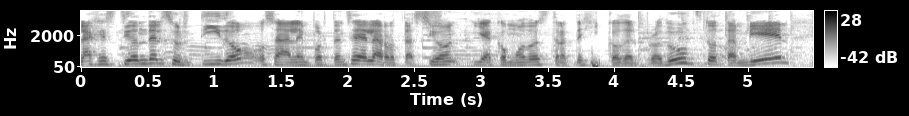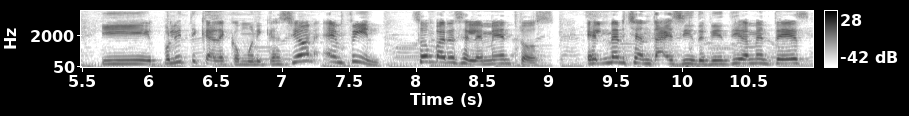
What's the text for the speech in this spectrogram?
la gestión del surtido, o sea, la importancia de la rotación y acomodo estratégico del producto también, y política de comunicación, en fin, son varios elementos. El merchandising definitivamente es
